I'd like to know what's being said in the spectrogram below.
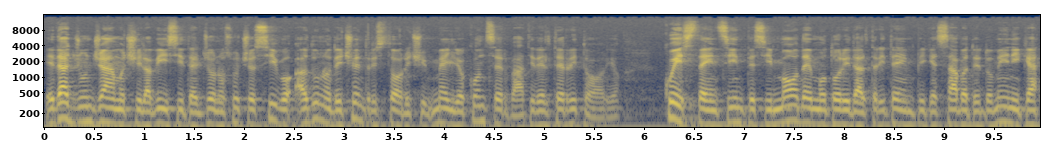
ed aggiungiamoci la visita il giorno successivo ad uno dei centri storici meglio conservati del territorio. Questa è in sintesi moda e motori d'altri tempi che sabato e domenica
